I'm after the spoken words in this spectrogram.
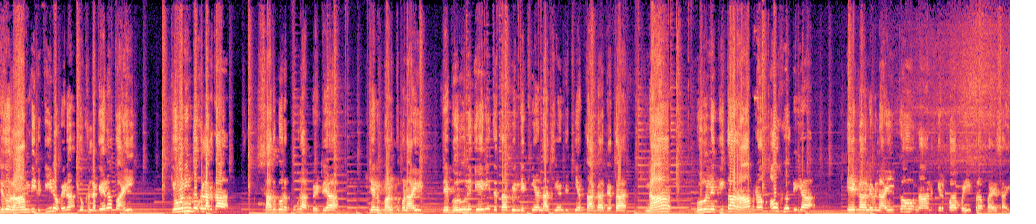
ਜਦੋਂ ਰਾਮ ਦੀ ਲਕੀਰ ਹੋਵੇ ਨਾ, ਦੁੱਖ ਲੱਗੇ ਨਾ ਭਾਈ। ਕਿਉਂ ਨਹੀਂ ਦੁੱਖ ਲੱਗਦਾ? ਸਤਗੁਰ ਪੂਰਾ ਭੇਟਿਆ, ਜਿਨ ਬਣਤ ਬਣਾਈ, ਤੇ ਗੁਰੂ ਨੇ ਇਹ ਨਹੀਂ ਦਿੱਤਾ ਵੀ ਨਿੱਕੀਆਂ ਲਾਚੀਆਂ ਦਿੱਤੀਆਂ, ਤਾਗਾ ਦਿੱਤਾ। ਨਾ, ਗੁਰੂ ਨੇ ਕੀਤਾ ਰਾਮ ਨਾਮ ਔਖ ਦਿਆ। ਏਕਾ ਲਿਵਲਾਈ ਕਹੋ ਨਾਨ ਕਿਰਪਾ ਪਈ ਪ੍ਰਪੈ ਸਾਈ।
